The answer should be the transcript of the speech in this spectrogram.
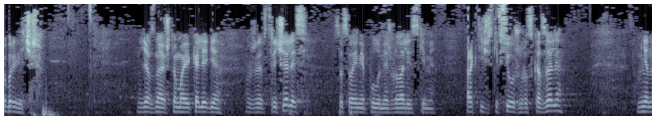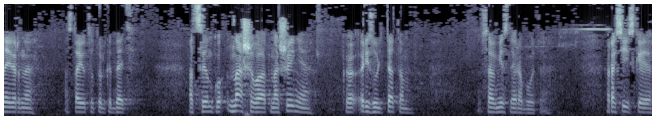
Добрый вечер. Я знаю, что мои коллеги уже встречались со своими пулами журналистскими. Практически все уже рассказали. Мне, наверное, остается только дать оценку нашего отношения к результатам совместной работы. Российская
